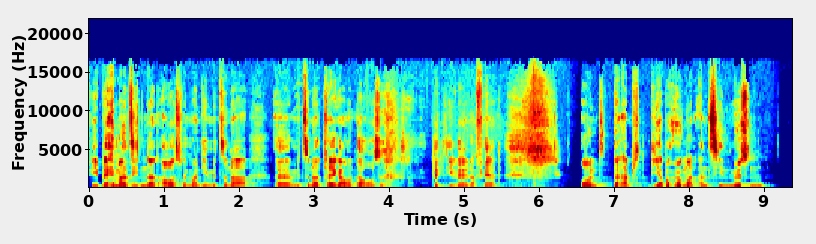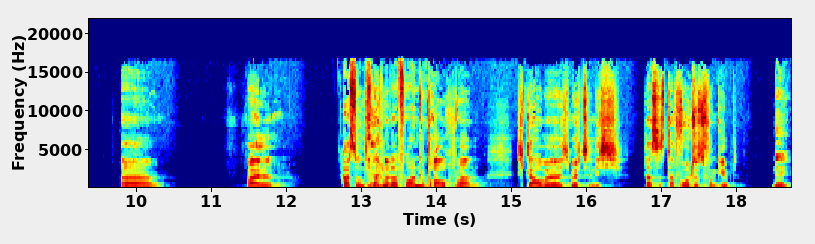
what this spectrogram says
wie behämmert sieht denn das aus, wenn man hier mit so einer, äh, mit so einer Trägerunterhose durch die Wälder fährt. Und dann habe ich die aber irgendwann anziehen müssen, äh, weil Hast du ein die Foto davon? gebraucht waren. Ich glaube, ich möchte nicht, dass es da Fotos von gibt. Nee?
